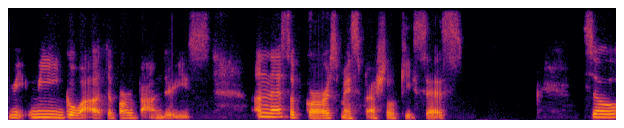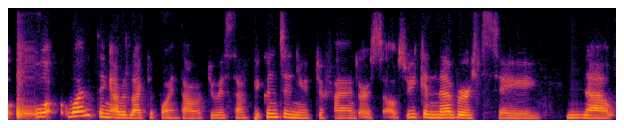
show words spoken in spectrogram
We, we go out of our boundaries, unless, of course, my special cases. So, one thing I would like to point out too is that we continue to find ourselves. We can never say, now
